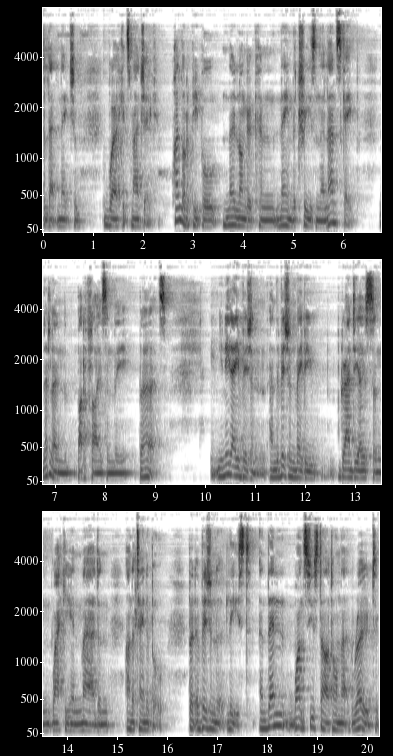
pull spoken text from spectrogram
to let nature work its magic. Quite a lot of people no longer can name the trees in their landscape, let alone the butterflies and the birds. You need a vision, and the vision may be grandiose and wacky and mad and unattainable, but a vision at least. And then once you start on that road to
